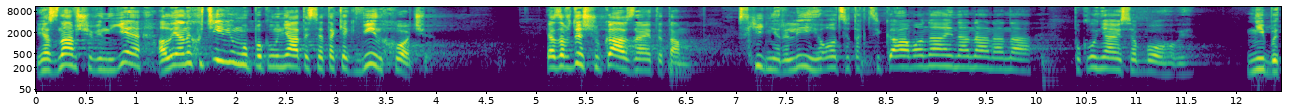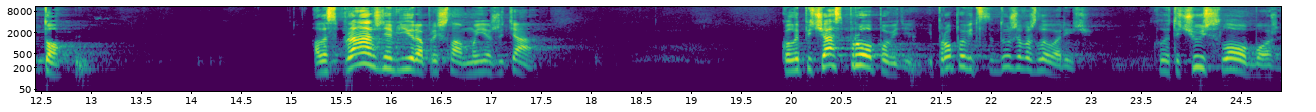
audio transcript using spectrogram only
Я знав, що він є, але я не хотів йому поклонятися так, як він хоче. Я завжди шукав, знаєте, там східні релігії, о, це так цікаво, на на на на на поклоняюся Богові. Ніби то. Але справжня віра прийшла в моє життя. Коли під час проповіді, і проповідь це дуже важлива річ, коли ти чуєш Слово Боже.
